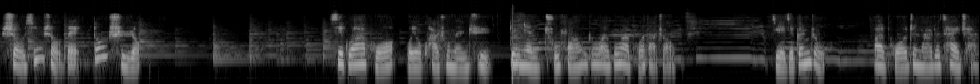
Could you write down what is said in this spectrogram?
手心手背都是肉。谢过阿婆，我又跨出门去对面厨房跟外公外婆打招呼。姐姐跟着我，外婆正拿着菜铲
